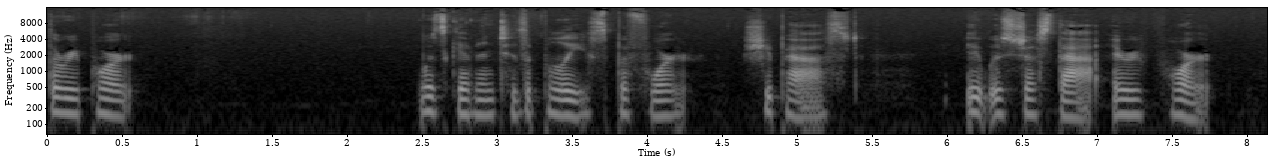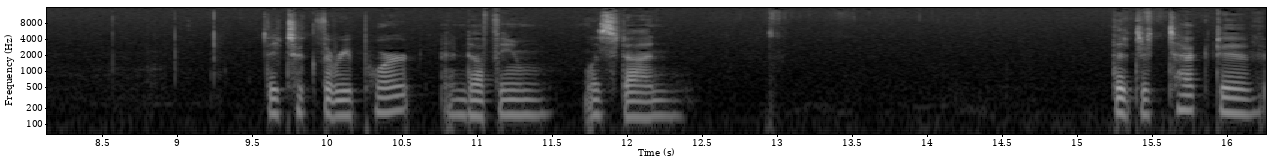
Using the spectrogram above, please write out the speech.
the report was given to the police before she passed, it was just that a report. They took the report and nothing was done. The detective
